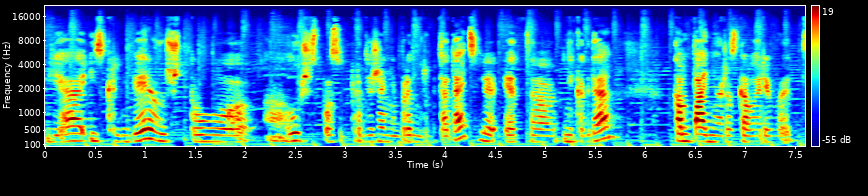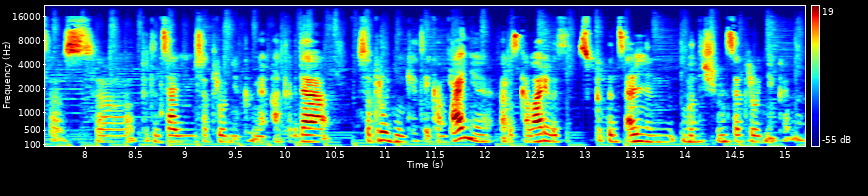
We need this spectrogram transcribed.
я искренне верила, что а, лучший способ продвижения бренда работодателя — это не когда компания разговаривает с потенциальными сотрудниками, а когда сотрудники этой компании разговаривают с потенциальными будущими сотрудниками.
